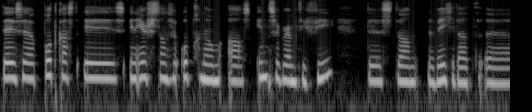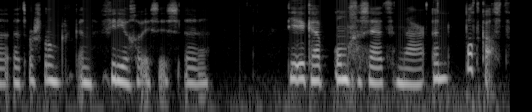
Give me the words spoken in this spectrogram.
Deze podcast is in eerste instantie opgenomen als Instagram TV. Dus dan weet je dat uh, het oorspronkelijk een video geweest is. Uh, die ik heb omgezet naar een podcast.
